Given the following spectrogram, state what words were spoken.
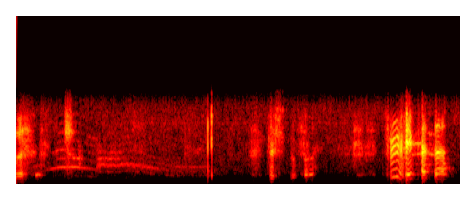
love it. Very better.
